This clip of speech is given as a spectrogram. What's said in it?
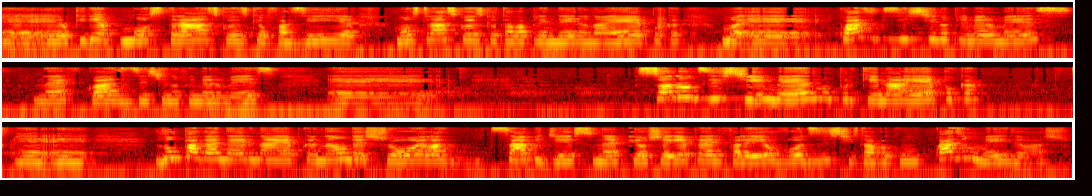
é, eu queria mostrar as coisas que eu fazia, mostrar as coisas que eu estava aprendendo na época. É, quase desisti no primeiro mês, né? Quase desisti no primeiro mês. É, só não desisti mesmo porque na época é, é, Lu Paganelli na época não deixou, ela sabe disso, né? Porque eu cheguei para ela e falei, eu vou desistir. Tava com quase um mês, eu acho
